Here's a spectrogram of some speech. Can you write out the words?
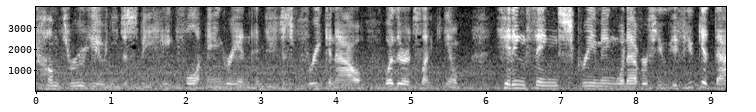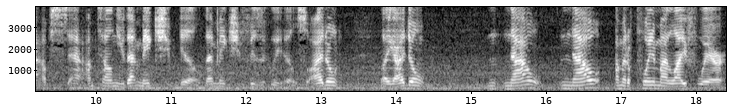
come through you and you just be hateful angry and, and you just freaking out whether it's like you know hitting things screaming whatever. If you if you get that upset i'm telling you that makes you ill. That makes you physically ill. So i don't like i don't now now I'm at a point in my life where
